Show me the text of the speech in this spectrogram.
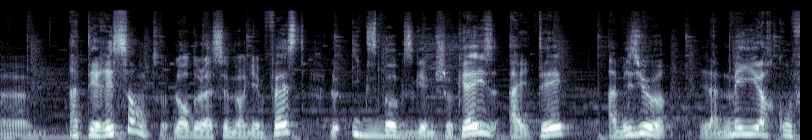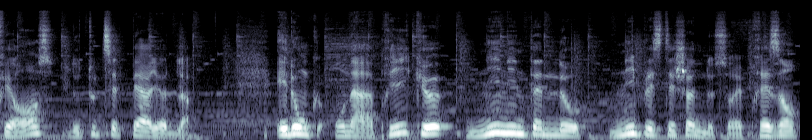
euh, intéressante lors de la Summer Game Fest. Le Xbox Game Showcase a été, à mes yeux, hein, la meilleure conférence de toute cette période-là. Et donc, on a appris que ni Nintendo ni PlayStation ne seraient présents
